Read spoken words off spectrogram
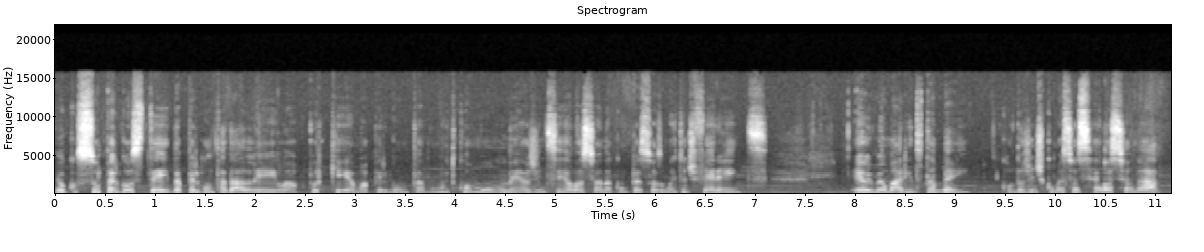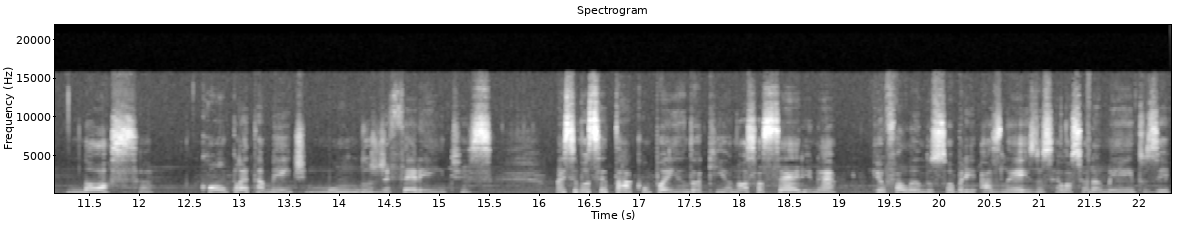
Eu super gostei da pergunta da Leila, porque é uma pergunta muito comum, né? A gente se relaciona com pessoas muito diferentes. Eu e meu marido também quando a gente começou a se relacionar, nossa, completamente mundos diferentes. Mas se você está acompanhando aqui a nossa série, né? Eu falando sobre as leis dos relacionamentos e,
